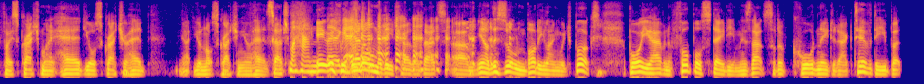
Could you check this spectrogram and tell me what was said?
If I scratch my head, you'll scratch your head you're not scratching your head. Scratch that's, my hand. If, if we get on with each other, that's um, you know this is all in body language books. But what you have in a football stadium is that sort of coordinated activity, but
